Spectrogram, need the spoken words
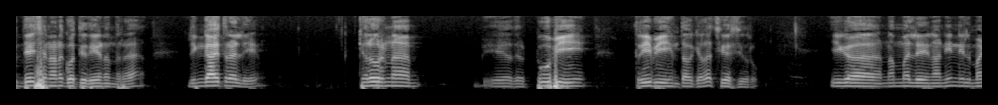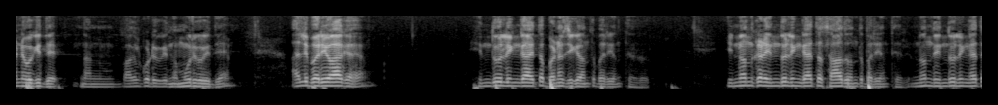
ಉದ್ದೇಶ ನನಗೆ ಗೊತ್ತಿದೆ ಏನಂದ್ರೆ, ಲಿಂಗಾಯತರಲ್ಲಿ ಕೆಲವ್ರನ್ನ ಅದು ಟೂ ಬಿ, ತ್ರೀ ಬಿ ಇಂಥವಕ್ಕೆಲ್ಲ ಸೇರಿಸಿದರು. ಈಗ ನಮ್ಮಲ್ಲಿ ನಾನು ಇನ್ನಿಲ್ಲಿ ಮೊನ್ನೆ ಹೋಗಿದ್ದೆ, ನಾನು ಬಾಗಲಕೋಟೆ ಹೋಗಿದ್ದೆ ನಮ್ಮೂರಿಗೆ ಹೋಗಿದ್ದೆ. ಅಲ್ಲಿ ಬರೆಯುವಾಗ ಹಿಂದೂ ಲಿಂಗಾಯತ ಬಣಜಿಗ ಅಂತ ಬರಿ ಅಂತ ಹೇಳಿದರು. ಇನ್ನೊಂದು ಕಡೆ ಹಿಂದೂ ಲಿಂಗಾಯತ ಸಾಧು ಅಂತ ಬರಿ ಅಂತ ಹೇಳಿ ಇನ್ನೊಂದು ಹಿಂದೂ ಲಿಂಗಾಯತ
